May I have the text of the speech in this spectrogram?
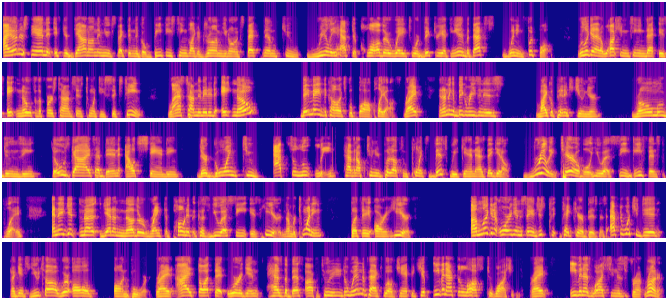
I understand that if you're down on them, you expect them to go beat these teams like a drum. You don't expect them to really have to claw their way toward victory at the end, but that's winning football. We're looking at a Washington team that is 8 0 for the first time since 2016. Last time they made it to 8 0, they made the college football playoff, right? And I think a big reason is Michael Penix Jr., Rome Odunze. Those guys have been outstanding. They're going to absolutely have an opportunity to put up some points this weekend as they get a really terrible USC defense to play. And they get no, yet another ranked opponent because USC is here, number 20, but they are here. I'm looking at Oregon and saying, just t- take care of business. After what you did against Utah, we're all on board, right? I thought that Oregon has the best opportunity to win the Pac 12 championship, even after the loss to Washington, right? Even as Washington is the front runner.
